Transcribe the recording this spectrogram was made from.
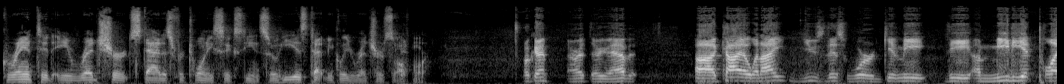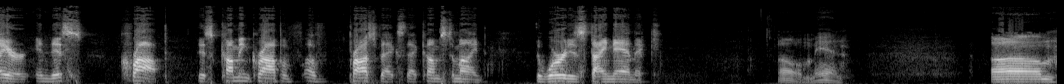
granted a redshirt status for 2016, so he is technically a redshirt sophomore. Okay. All right. There you have it. Uh, Kyle, when I use this word, give me the immediate player in this crop, this coming crop of, of prospects that comes to mind. The word is dynamic. Oh man. Um.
